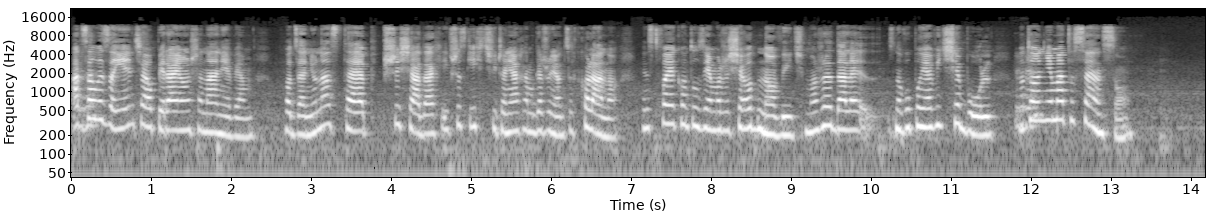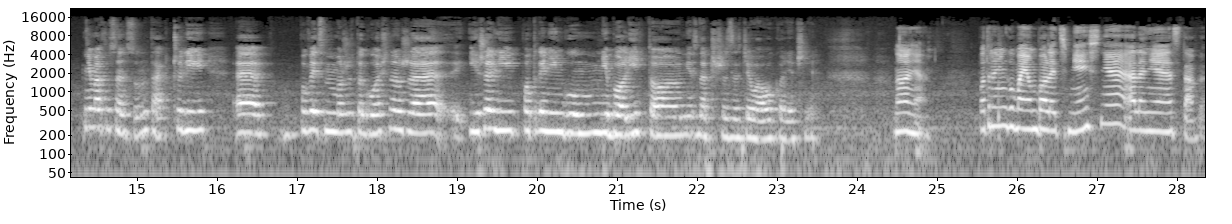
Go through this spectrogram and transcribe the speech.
a mhm. całe zajęcia opierają się na, nie wiem, chodzeniu na step, przysiadach i wszystkich ćwiczeniach angażujących kolano. Więc twoja kontuzja może się odnowić, może dalej znowu pojawić się ból. No mhm. to nie ma to sensu. Nie ma to sensu, no tak. Czyli e, powiedzmy może to głośno, że jeżeli po treningu mnie boli, to nie znaczy, że zadziałało koniecznie. No nie. Po treningu mają boleć mięśnie, ale nie stawy.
